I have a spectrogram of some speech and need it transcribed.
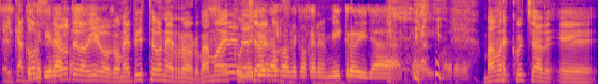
El 14, Cometí el yo error. te lo digo, cometiste un error. Vamos a Cometí el escuchar, error de coger el micro y ya ahí, madre mía. vamos a escuchar eh,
